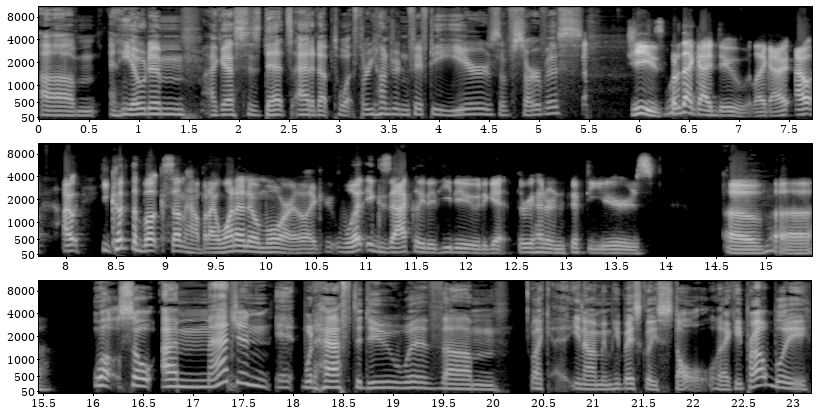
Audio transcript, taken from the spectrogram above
Um and he owed him, I guess his debts added up to what 350 years of service. Jeez, what did that guy do? Like I, I, I he cooked the book somehow, but I want to know more. Like what exactly did he do to get 350 years of uh Well, so I imagine it would have to do with um like you know, I mean he basically stole. Like he probably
